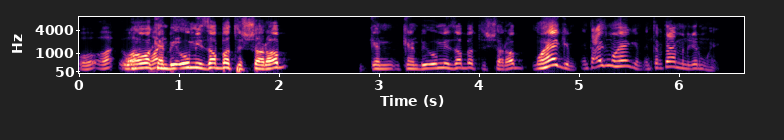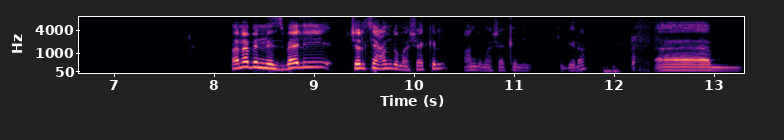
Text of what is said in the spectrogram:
وهو كان بيقوم يظبط الشراب كان كان بيقوم يظبط الشراب مهاجم. انت عايز مهاجم انت بتلعب من غير مهاجم. فأنا بالنسبة لي تشيلسي عنده مشاكل عنده مشاكل كبيرة. آم،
